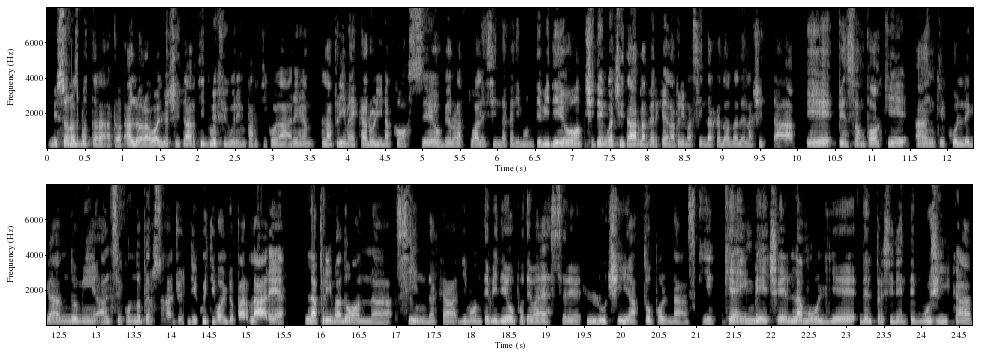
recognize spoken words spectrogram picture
mi sono sbottonato. Allora, voglio citarti due figure in particolare. La prima è Carolina Cosse, ovvero l'attuale sindaca di Montevideo. Ci tengo a citarla perché è la prima sindaca donna della città e pensa un po' che anche collegandomi al secondo personaggio di cui ti voglio parlare, la prima donna sindaca di Montevideo poteva essere Lucia Topolnansky, che è invece la moglie del presidente Mujica,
